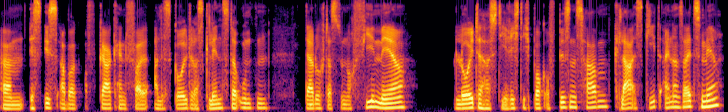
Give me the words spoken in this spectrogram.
Ähm, es ist aber auf gar keinen Fall alles Gold, was glänzt da unten. Dadurch, dass du noch viel mehr Leute hast, die richtig Bock auf Business haben. Klar, es geht einerseits mehr,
